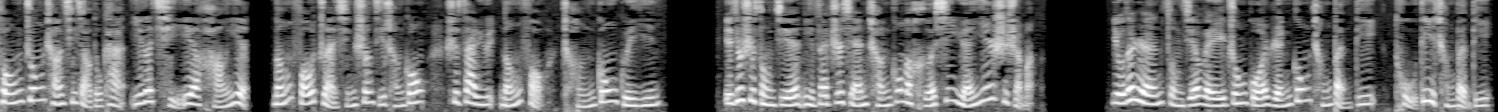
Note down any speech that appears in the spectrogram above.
从中长期角度看，一个企业行业能否转型升级成功，是在于能否成功归因，也就是总结你在之前成功的核心原因是什么。有的人总结为中国人工成本低，土地成本低，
